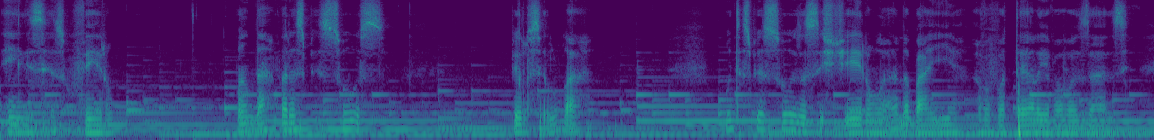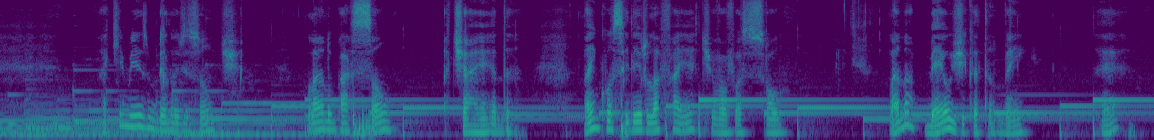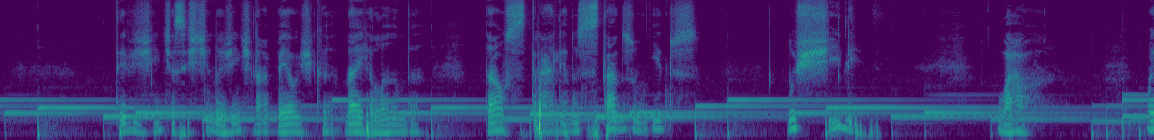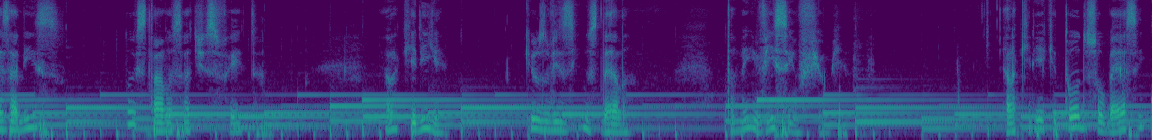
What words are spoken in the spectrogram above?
eles resolveram mandar para as pessoas pelo celular. Muitas pessoas assistiram lá na Bahia, a vovó Tela e a vovó Zazi. Aqui mesmo em Belo Horizonte, lá no Bação, a tia Eda, lá em Conselheiro Lafayette, vovó Sol, lá na Bélgica também, é? Teve gente assistindo a gente na Bélgica, na Irlanda, na Austrália, nos Estados Unidos, no Chile. Uau! Mas Alice não estava satisfeita. Ela queria que os vizinhos dela também vissem o filme. Ela queria que todos soubessem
